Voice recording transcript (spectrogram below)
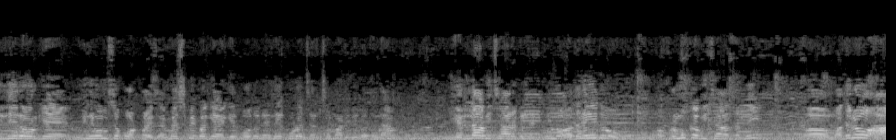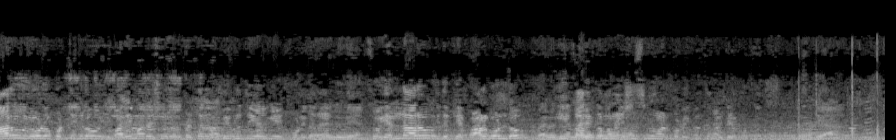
ಇಲ್ಲಿರೋರಿಗೆ minimum support price M S P ಬಗ್ಗೆ ಆಗಿರ್ಬೋದು, ನಿನ್ನೆ ಕೂಡ ಚರ್ಚೆ ಮಾಡಿದ್ದೀವಿ ಅದನ್ನ. ಎಲ್ಲಾ ವಿಚಾರಗಳನ್ನ ಇಟ್ಕೊಂಡು ಹದಿನೈದು ಪ್ರಮುಖ ವಿಚಾರದಲ್ಲಿ ಮೊದಲು ಆರು, ಏಳು ಪಟ್ಟಿಗಳು ಈ ಮಲೆಮಹದೇಶ್ವರ ಬೆಟ್ಟದ ಅಭಿವೃದ್ಧಿಯಾಗಿ ಇಟ್ಕೊಂಡಿದ್ದಾರೆ. ಸೊ ಎಲ್ಲರೂ ಇದಕ್ಕೆ ಪಾಲ್ಗೊಂಡು ಈ ಕಾರ್ಯಕ್ರಮವನ್ನು ಯಶಸ್ವಿ ಮಾಡ್ಕೋಬೇಕಂತ ನಾನು ಕೇಳ್ಕೊಳ್ತೇನೆ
